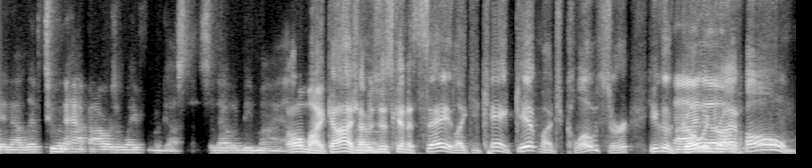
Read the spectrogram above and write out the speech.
and I live two and a half hours away from Augusta. So that would be my. Oh my gosh, I was just gonna say, like, you can't get much closer. You could go and drive home.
